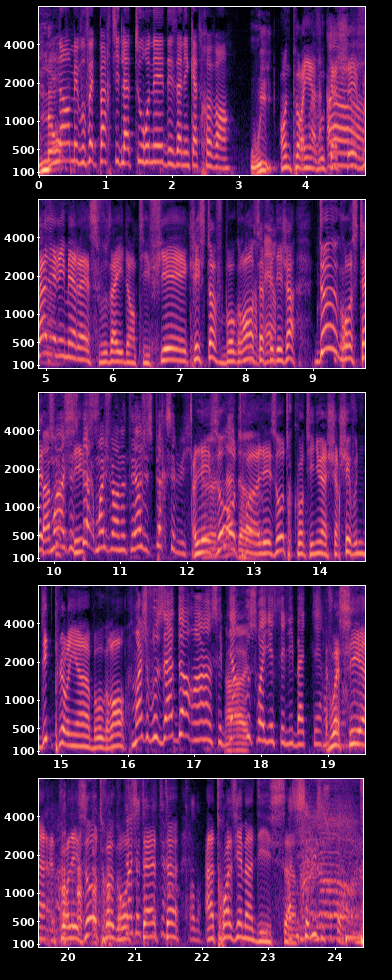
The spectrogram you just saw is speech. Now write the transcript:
Non. Non, mais vous faites partie de la tournée des années 80. Oui, On ne peut rien vous cacher. Ah. Valérie Mérès vous a identifié. Christophe Beaugrand, ça fait déjà deux grosses têtes Bah moi sur six. j'espère, moi je vais en noter un, j'espère que c'est lui. Les Euh, autres, les autres continuent à chercher. Vous ne dites plus rien, Beaugrand. Moi, je vous adore, hein. C'est bien Ah ouais. que vous soyez célibataire. Voici un- pour les autres grosses Tiens, tiens, tiens, têtes tiens, pardon. un troisième indice. Ah si c'est lui, c'est super.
